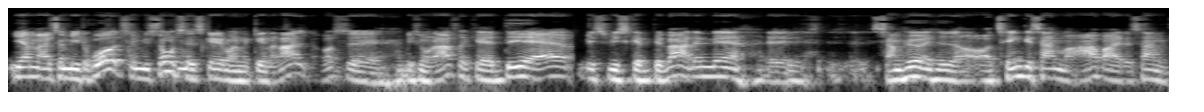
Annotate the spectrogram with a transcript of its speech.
Jamen altså mit råd til missionsselskaberne generelt, også øh, Mission Afrika, det er, hvis vi skal bevare den der øh, samhørighed og tænke sammen og arbejde sammen,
